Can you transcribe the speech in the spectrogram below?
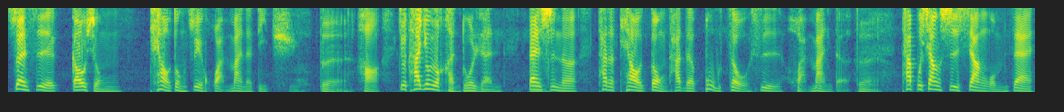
算是高雄跳动最缓慢的地区。对，好，就它拥有很多人，但是呢，它的跳动它的步骤是缓慢的。对。它不像是像我们在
